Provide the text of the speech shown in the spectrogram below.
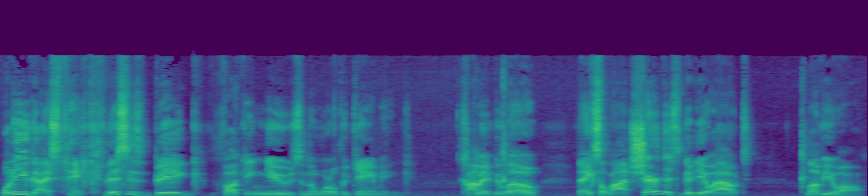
What do you guys think? This is big fucking news in the world of gaming. Comment below. Thanks a lot. Share this video out. Love you all.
